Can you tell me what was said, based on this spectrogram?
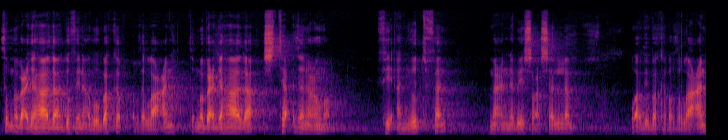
ثم بعد هذا دفن أبو بكر رضي الله عنه ثم بعد هذا استأذن عمر في أن يدفن مع النبي صلى الله عليه وسلم وأبي بكر رضي الله عنه.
